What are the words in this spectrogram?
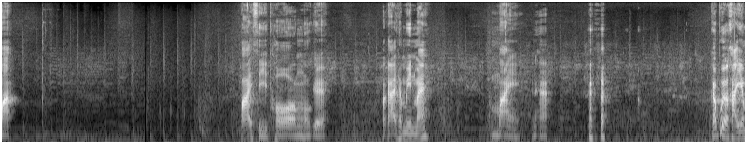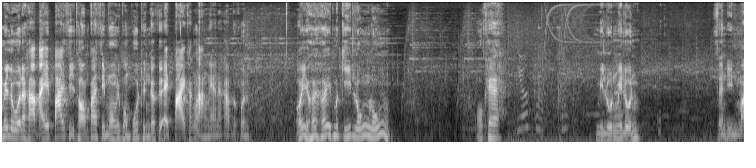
มาป้ายสีทองโอเคประกายทมินไหมไม่นะฮะก็เผื่อใครยังไม่รู้นะครับไอ้ป้ายสีทองป้ายสีม่วงที่ผมพูดถึงก็คือไอ้ป้ายข้างหลังเนี่ยนะครับทุกคนเฮ้ยเฮ้ยเฮ้ยเมื่อกี้ลุงลุงโอเค มีลุ้นมีลุ้นเซนอินไม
